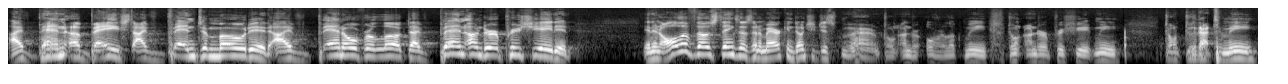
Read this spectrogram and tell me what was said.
I've been abased. I've been demoted. I've been overlooked. I've been underappreciated. And in all of those things, as an American, don't you just, man, don't under, overlook me. Don't underappreciate me. Don't do that to me.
